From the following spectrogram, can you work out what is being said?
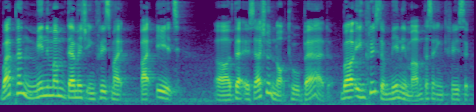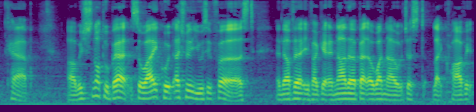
weapon minimum damage increase my by eight. Uh, that is actually not too bad. Well, increase the minimum doesn't increase the cap, uh, which is not too bad. So I could actually use it first, and after that, if I get another better one, I will just like craft it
